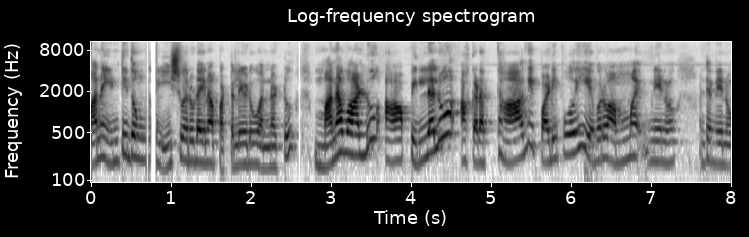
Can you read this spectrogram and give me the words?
మన ఇంటి దొంగ ఈశ్వరుడైనా పట్టలేడు అన్నట్టు మన వాళ్ళు ఆ పిల్లలు అక్కడ తాగి పడిపోయి ఎవరో అమ్మాయి నేను అంటే నేను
